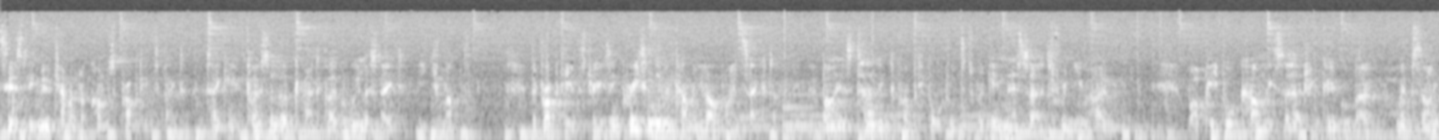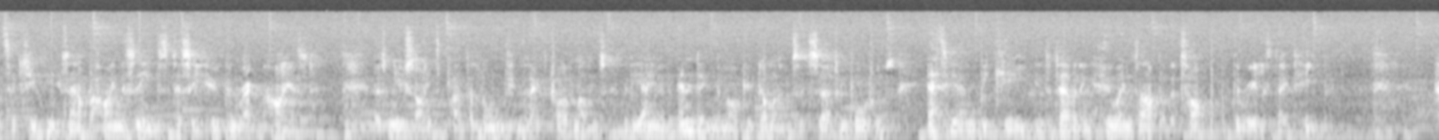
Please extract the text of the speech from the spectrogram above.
This is the MoveChannel.com's Property Inspector, taking a closer look at global real estate each month. The property industry is increasingly becoming an online sector, with buyers turning to property portals to begin their search for a new home. While people calmly search in Google, though, websites are duking it out behind the scenes to see who can rank the highest. As new sites plan to launch in the next 12 months with the aim of ending the market dominance of certain portals, SEO will be key in determining who ends up at the top of the real estate heap.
